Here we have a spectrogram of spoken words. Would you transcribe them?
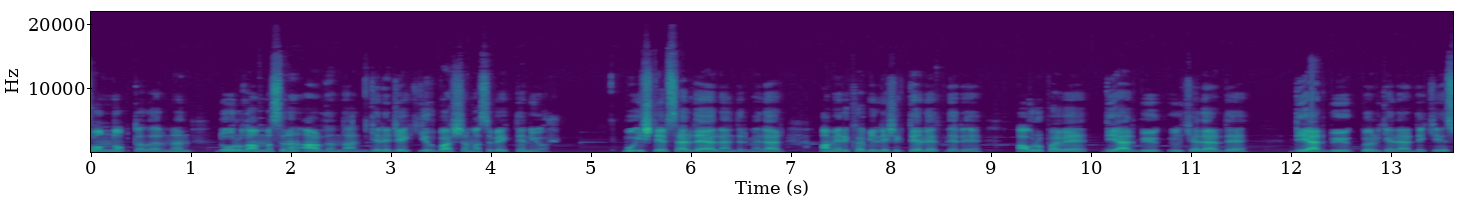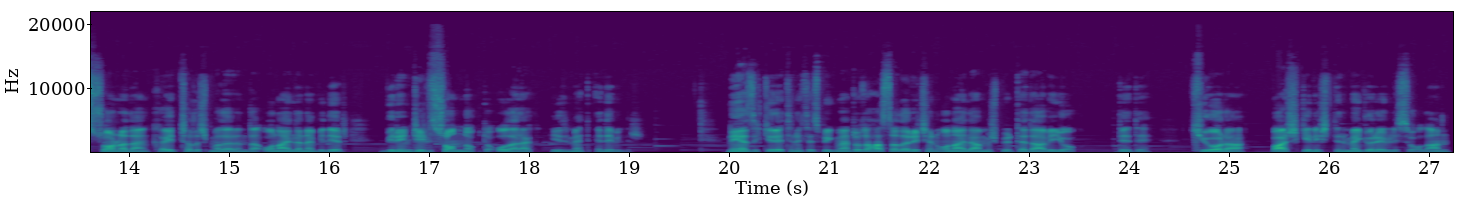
son noktalarının doğrulanmasının ardından gelecek yıl başlaması bekleniyor. Bu işlevsel değerlendirmeler Amerika Birleşik Devletleri, Avrupa ve diğer büyük ülkelerde, diğer büyük bölgelerdeki sonradan kayıt çalışmalarında onaylanabilir, birincil son nokta olarak hizmet edebilir. Ne yazık ki retinitis pigmentosa hastaları için onaylanmış bir tedavi yok, dedi. Kiora, baş geliştirme görevlisi olan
